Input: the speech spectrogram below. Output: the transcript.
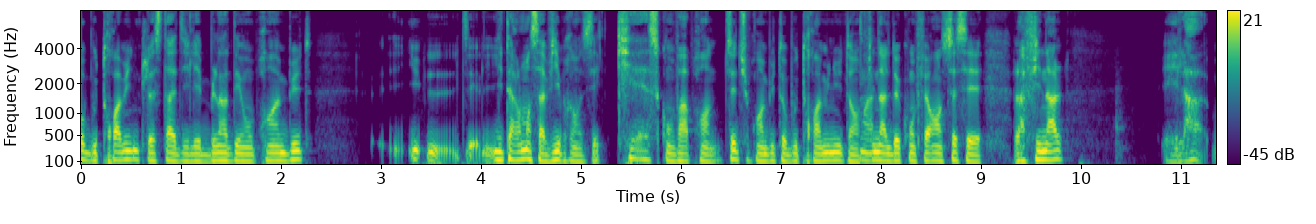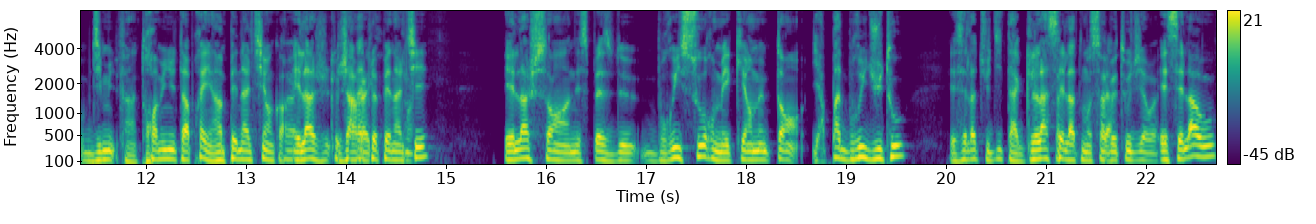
au bout de 3 minutes, le stade il est blindé, on prend un but. Littéralement, ça vibrait. On se disait, qu'est-ce qu'on va prendre? Tu sais, tu prends un but au bout de 3 minutes en Ouais. finale de conférence. Tu sais, c'est la finale. Et là, 10 minutes, enfin, 3 minutes après, il y a un penalty encore. Ouais, et là, j'arrête le penalty. Et là, je sens un espèce de bruit sourd, mais qui en même temps, il n'y a pas de bruit du tout. Et c'est là, tu dis, t'as glacé Ça l'atmosphère. veut tout dire, ouais. Et c'est là où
